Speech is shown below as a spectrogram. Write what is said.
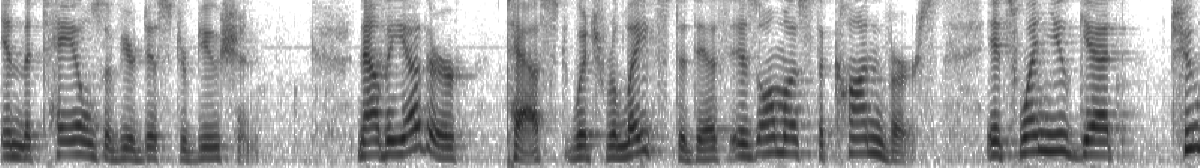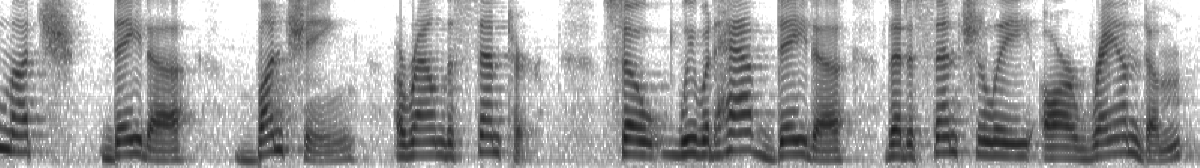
in the tails of your distribution. Now, the other test, which relates to this, is almost the converse. It's when you get too much data bunching around the center. So we would have data that essentially are random,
